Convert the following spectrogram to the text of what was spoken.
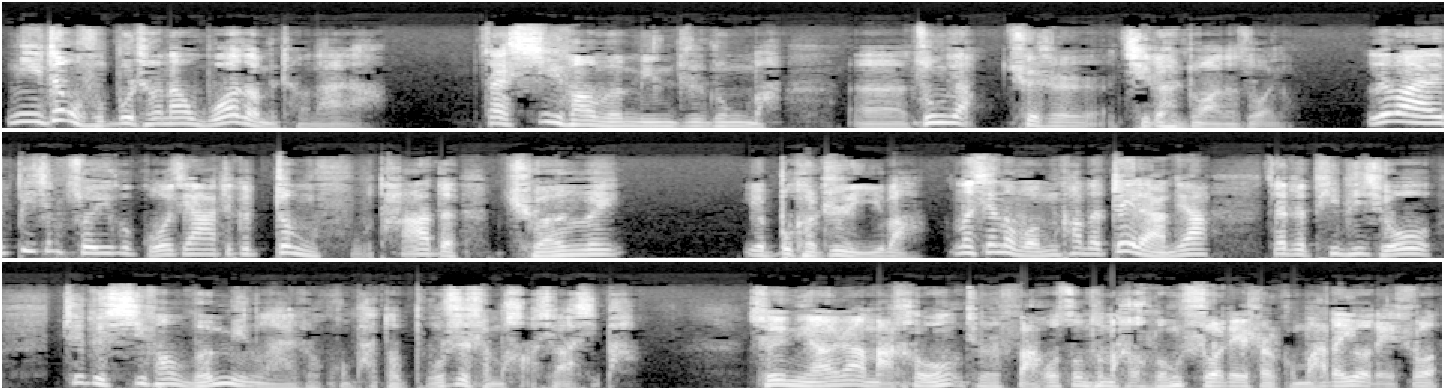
你政府不承担，我怎么承担啊？在西方文明之中吧，呃，宗教确实起着很重要的作用。另外，毕竟作为一个国家，这个政府它的权威也不可质疑吧？那现在我们看到这两家在这踢皮球，这对西方文明来说恐怕都不是什么好消息吧？所以你要让马克龙，就是法国总统马克龙说这事儿，恐怕他又得说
